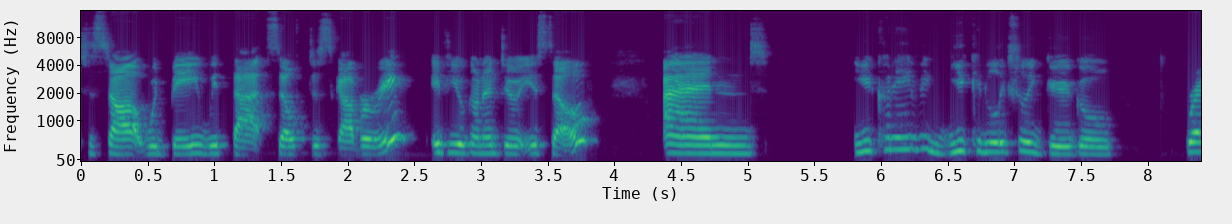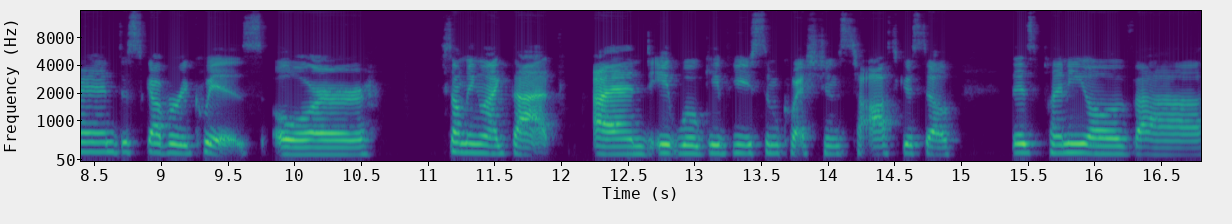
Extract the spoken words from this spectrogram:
to start would be with that self-discovery if you're going to do it yourself. And you could even you can literally google brand discovery quiz or something like that and it will give you some questions to ask yourself. There's plenty of, uh,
